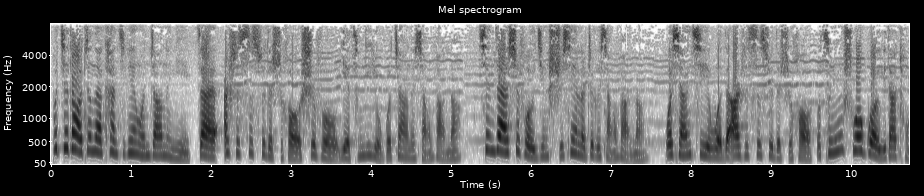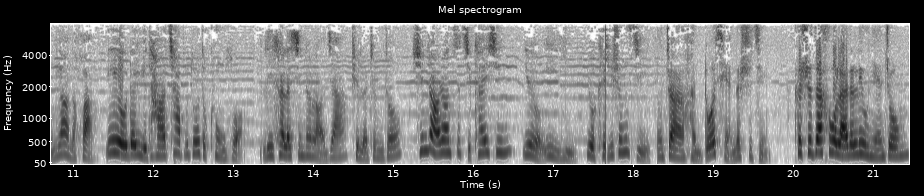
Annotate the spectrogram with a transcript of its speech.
不知道正在看这篇文章的你在二十四岁的时候，是否也曾经有过这样的想法呢？现在是否已经实现了这个想法呢？我想起我在二十四岁的时候，我曾经说过与他同样的话，也有着与他差不多的困惑。离开了新郑老家，去了郑州，寻找让自己开心又有意义，又可以提升自己、能赚很多钱的事情。可是，在后来的六年中，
